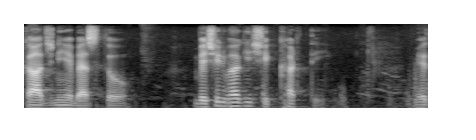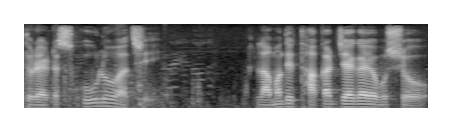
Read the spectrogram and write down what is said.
কাজ নিয়ে ব্যস্ত। বেশিরভাগই শিক্ষার্থী। ভেতরে একটা স্কুলও আছে। লামাদের থাকার জায়গায় অবশ্য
